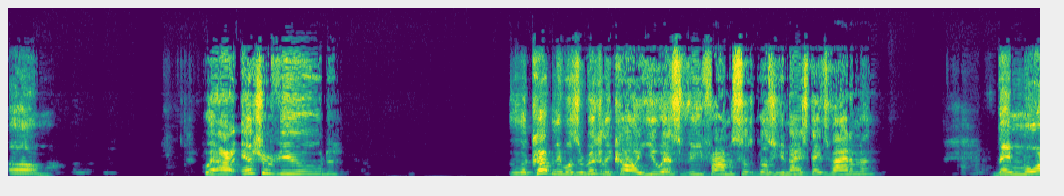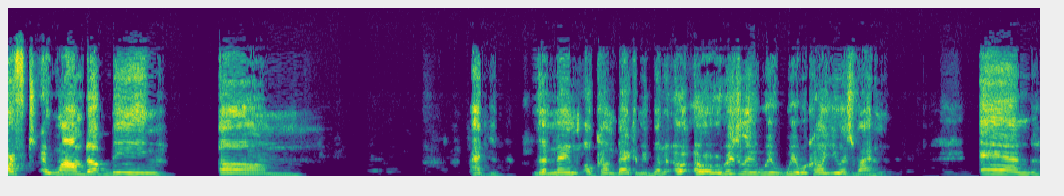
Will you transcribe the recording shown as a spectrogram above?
um, when I interviewed, the company was originally called USV Pharmaceuticals, United States Vitamin. They morphed and wound up being, um, I, the name will come back to me, but uh, originally we, we were called US Vitamin. And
